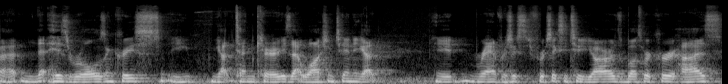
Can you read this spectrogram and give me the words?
uh, his roles increased. He got 10 carries at Washington. He got he ran for 60, for 62 yards. Both were career highs.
